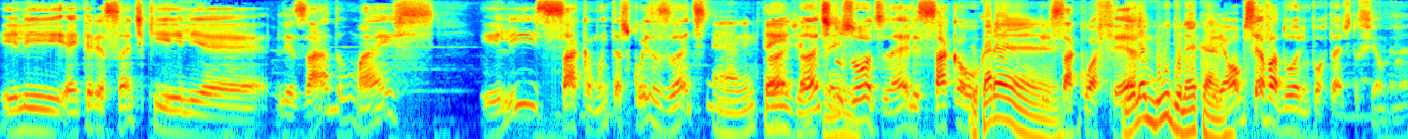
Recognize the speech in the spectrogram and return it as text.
Ele é interessante que ele é lesado, mas ele saca muitas coisas antes. É, ele entende. antes ele dos outros, né? Ele saca o. O cara é. Ele sacou a fé. Ele é mudo, né, cara? Ele é um observador importante do filme, né?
